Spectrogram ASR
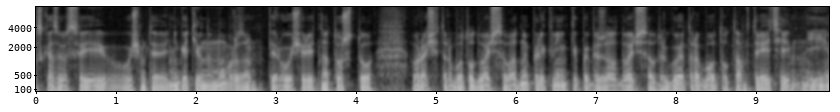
сказывается и, в общем общем-то, негативным образом. В первую очередь на то, что врач отработал два часа в одной поликлинике, побежал два часа в другой, отработал, там в третьей. И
